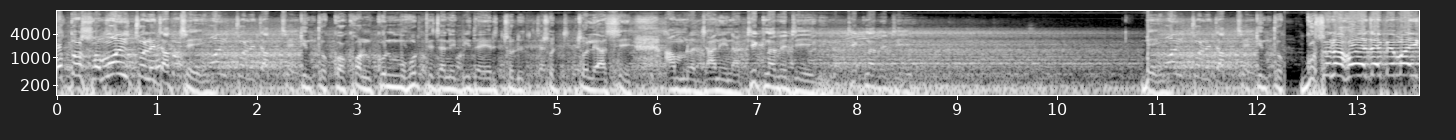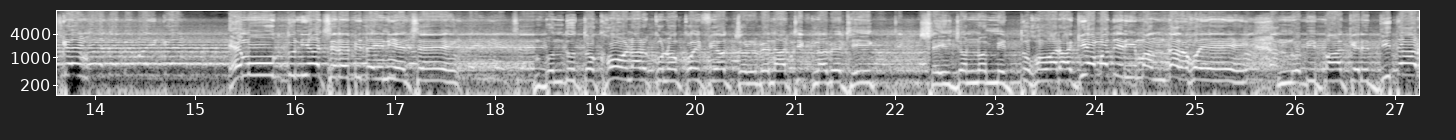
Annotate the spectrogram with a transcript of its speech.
কত সময় চলে যাচ্ছে? কিন্তু কখন, কোন মুহূর্তে জানি বিদায়ের চলে চলে আসে, আমরা জানি না। ঠিক না বেটি ঠিক না বেটি চলে যাচ্ছে কিন্তু ঘোষণা হয়ে যাবে মাইকে। এমুক দুনিয়া ছেড়ে বিদায় নিয়েছে। বন্ধু, তখন আর কোনো কৈফিয়ত চলবে না, ঠিক না বে ঠিক? সেই জন্য মৃত্যু হওয়ার আগে আমাদের ইমানদার হয়ে, নবী পাকের দিদার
